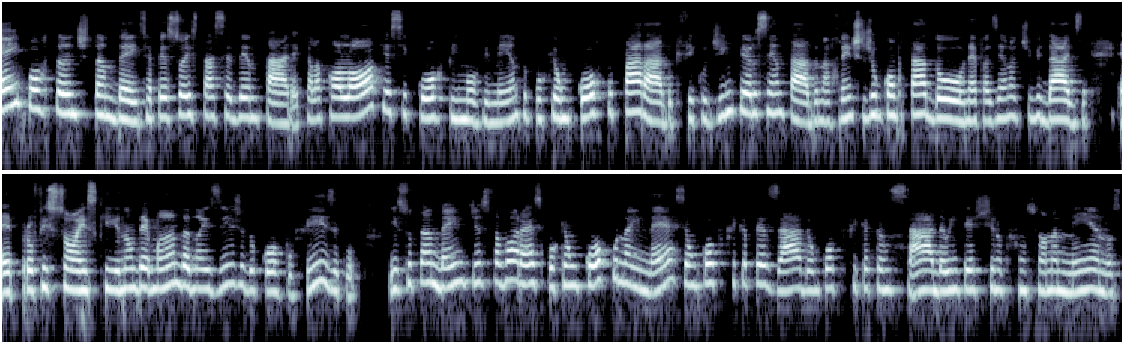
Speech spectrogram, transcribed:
É importante também, se a pessoa está sedentária, que ela coloque esse corpo em movimento, porque um corpo parado, que fica o dia inteiro sentado na frente de um computador, né, fazendo atividades, é, profissões que não demanda, não exige do corpo físico, isso também desfavorece, porque um corpo na inércia é um corpo que fica pesado, é um corpo que fica cansado, é o intestino que funciona menos,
